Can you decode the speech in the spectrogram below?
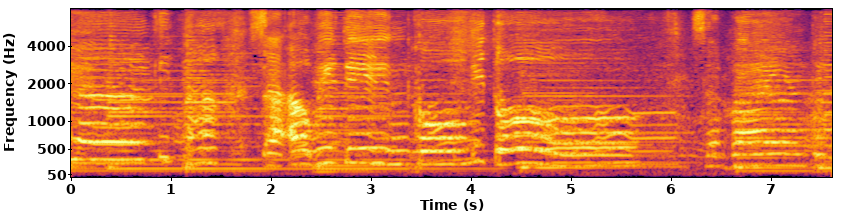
lang kita Sa awitin kong ito Sabay ang tugtog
